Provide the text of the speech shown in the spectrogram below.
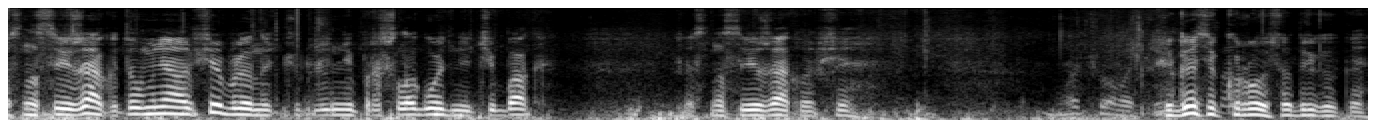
Сейчас на свежак. Это у меня вообще, блин, чуть ли не прошлогодний чебак. Сейчас на свежак вообще. Ну а что? Фига себе кровь, смотри какая.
